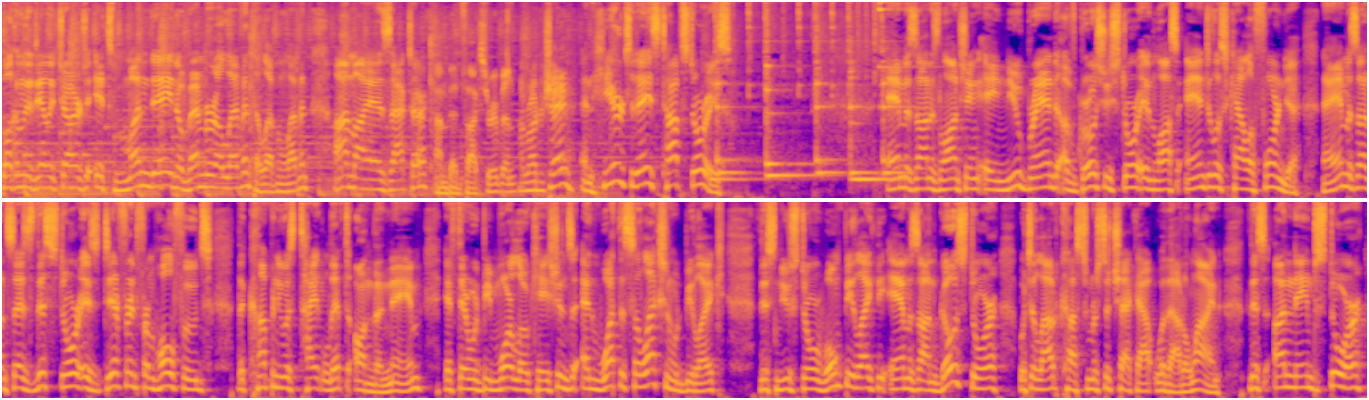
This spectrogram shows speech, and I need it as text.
Welcome to the Daily Charge. It's Monday, November 11th, 11 11. I'm Ayaz Akhtar. I'm Ben Fox Rubin. I'm Roger Cheng. And here are today's top stories. Amazon is launching a new brand of grocery store in Los Angeles, California. Now, Amazon says this store is different from Whole Foods. The company was tight lipped on the name, if there would be more locations, and what the selection would be like. This new store won't be like the Amazon Go store, which allowed customers to check out without a line. This unnamed store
